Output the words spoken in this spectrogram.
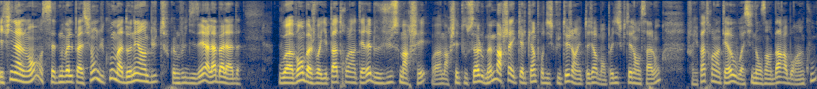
Et finalement, cette nouvelle passion, du coup, m'a donné un but, comme je vous le disais, à la balade. Où avant, bah, je voyais pas trop l'intérêt de juste marcher, marcher tout seul, ou même marcher avec quelqu'un pour discuter. J'ai envie de te dire, on peut discuter dans le salon. Je voyais pas trop l'intérêt, ou assis dans un bar à boire un coup.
